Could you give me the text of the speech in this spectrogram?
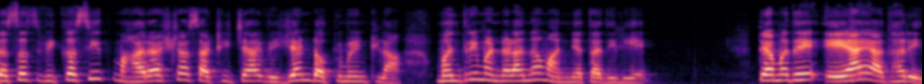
तसंच विकसित महाराष्ट्रासाठीच्या व्हिजन डॉक्युमेंटला मंत्रिमंडळानं मान्यता दिली आहे. त्यामध्ये ए आय आधारित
